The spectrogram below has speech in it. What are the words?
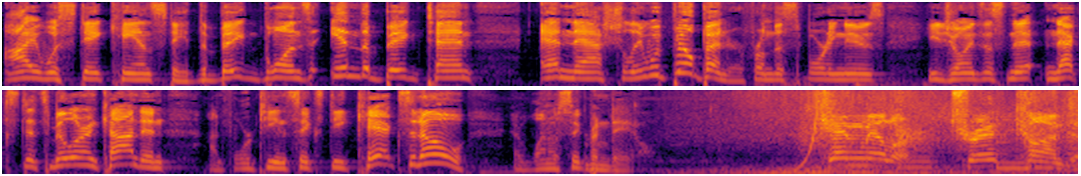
Iowa State, Kansas State, the big ones in the Big Ten and nationally with Bill Bender from the Sporting News. He joins us next. It's Miller and Condon on 1460 KXNO at 106 Bendale. Ken Miller, Trent Condon,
